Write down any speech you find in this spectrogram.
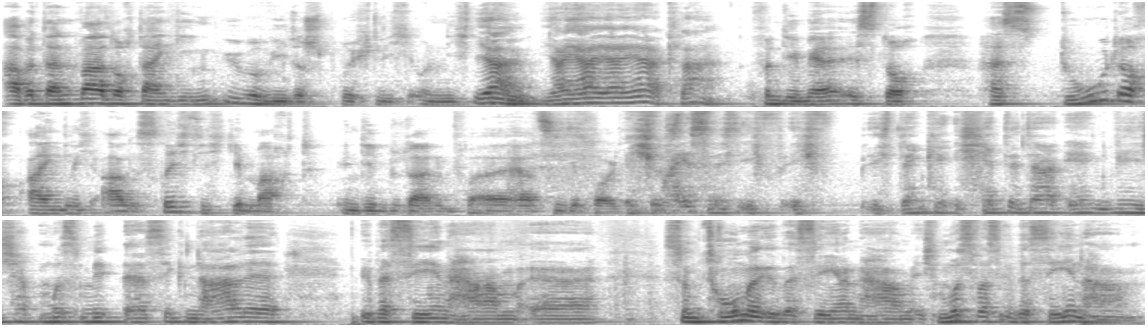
Aber dann war doch dein Gegenüber widersprüchlich und nicht ja, du. Ja, ja, ja, ja, klar. Von dem her ist doch, hast du doch eigentlich alles richtig gemacht, indem du deinem äh, Herzen gefolgt bist. Ich weiß nicht, ich, ich, ich denke, ich hätte da irgendwie, ich hab, muss mit äh, Signale übersehen haben, äh, Symptome übersehen haben, ich muss was übersehen haben.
